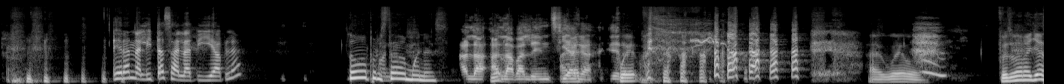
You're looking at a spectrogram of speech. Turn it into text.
¿Eran alitas a la diabla? No, pero estaban buenas. A la, a la A Valenciaga. Fue. a huevo. Pues bueno, ya,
